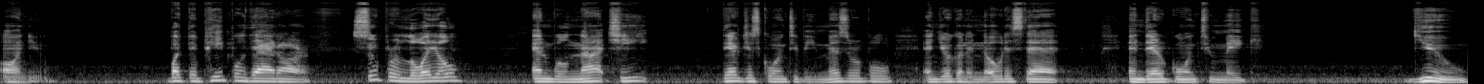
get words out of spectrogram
on you. But the people that are super loyal and will not cheat, they're just going to be miserable and you're going to notice that and they're going to make you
